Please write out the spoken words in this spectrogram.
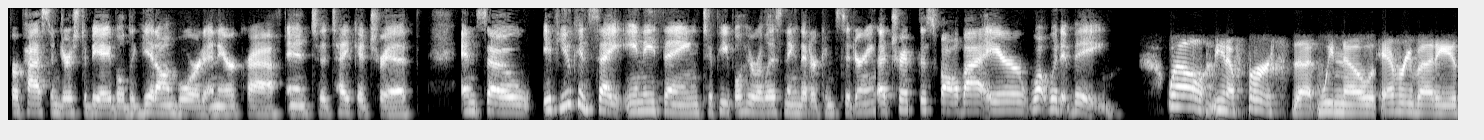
for passengers to be able to get on board an aircraft and to take a trip And so, if you could say anything to people who are listening that are considering a trip this fall by air, what would it be? Well, you know, first that we know everybody's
